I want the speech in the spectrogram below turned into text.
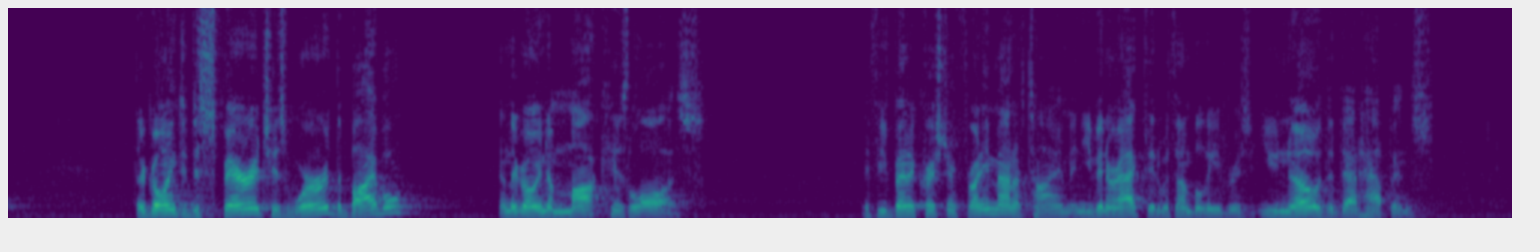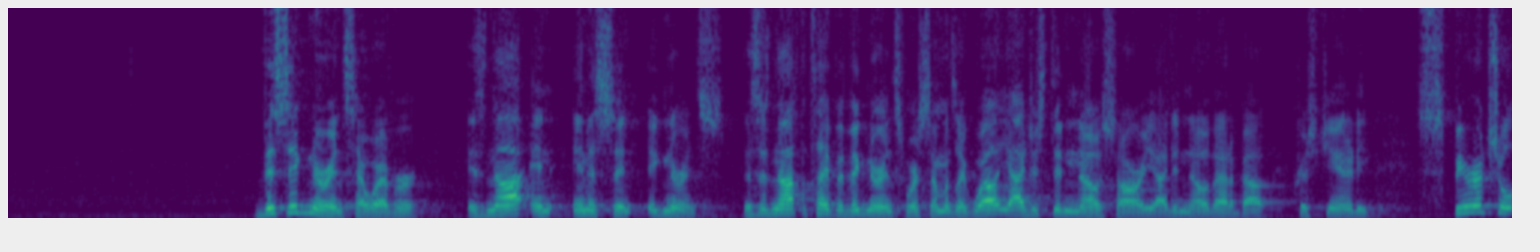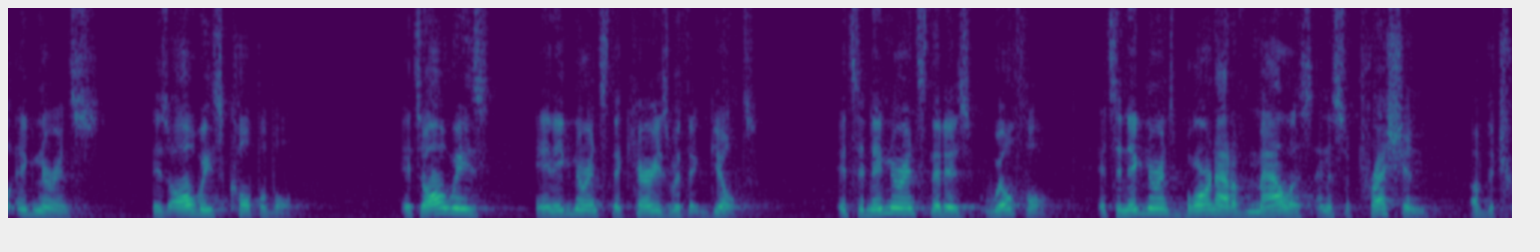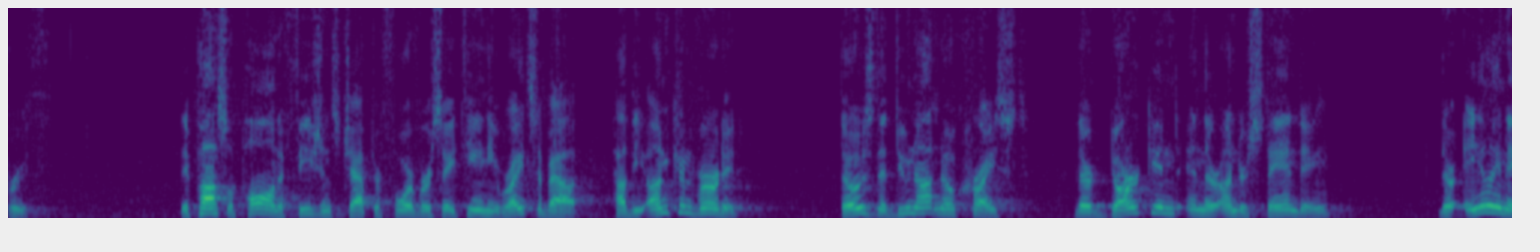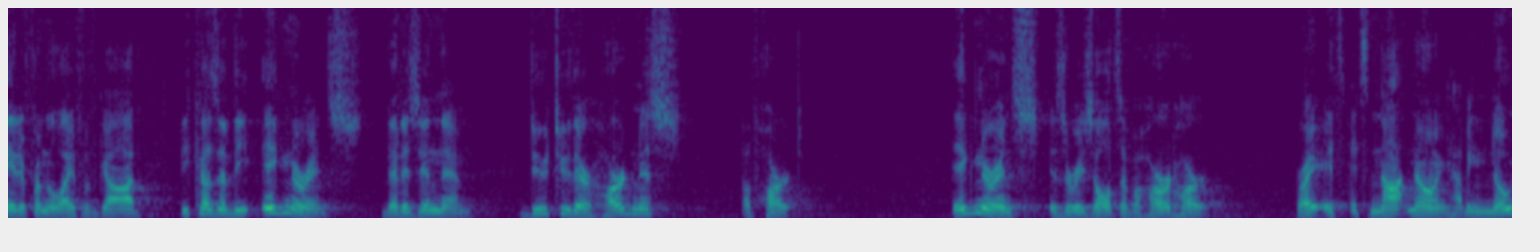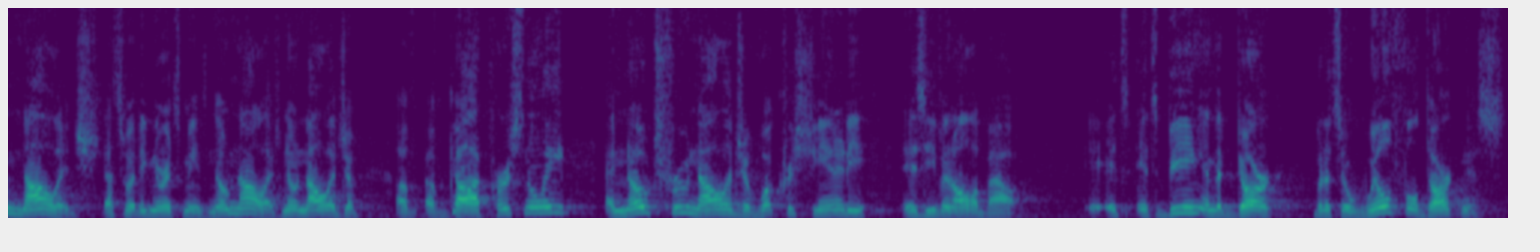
They're going to disparage his word, the Bible, and they're going to mock his laws. If you've been a Christian for any amount of time and you've interacted with unbelievers, you know that that happens. This ignorance, however, is not an innocent ignorance. This is not the type of ignorance where someone's like, well, yeah, I just didn't know. Sorry, I didn't know that about Christianity. Spiritual ignorance is always culpable, it's always an ignorance that carries with it guilt. It's an ignorance that is willful, it's an ignorance born out of malice and a suppression of the truth. The Apostle Paul in Ephesians chapter 4, verse 18, he writes about how the unconverted, those that do not know Christ, they're darkened in their understanding, they're alienated from the life of God because of the ignorance that is in them due to their hardness of heart. Ignorance is a result of a hard heart, right? It's, it's not knowing, having no knowledge. That's what ignorance means no knowledge, no knowledge of of, of God personally and no true knowledge of what Christianity is even all about. It's, it's being in the dark, but it's a willful darkness.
